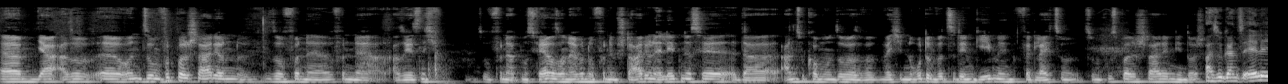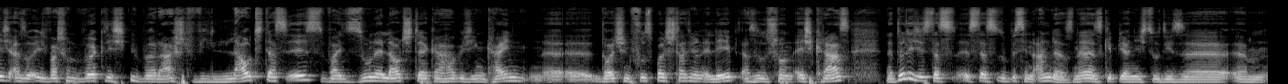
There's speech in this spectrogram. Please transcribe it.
ähm, ja, also äh, und so ein Footballstadion, so von der, von der, also jetzt nicht so von der Atmosphäre, sondern einfach nur von dem Stadionerlebnis her, da anzukommen und sowas. Welche Note würdest du dem geben im Vergleich zu, zum Fußballstadion in Deutschland? Also ganz ehrlich, also ich war schon wirklich überrascht, wie laut das ist, weil so eine Lautstärke habe ich in keinem äh, deutschen Fußballstadion erlebt. Also schon echt krass. Natürlich ist das ist das so ein bisschen anders. Ne? Es gibt ja nicht so diese ähm,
